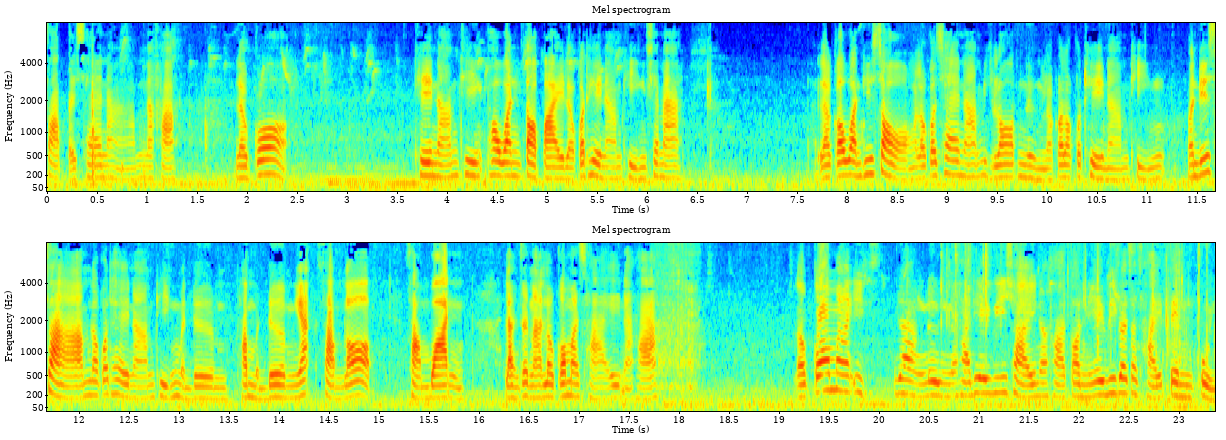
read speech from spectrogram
สับไปแช่น้ำนะคะ แล้วก็เทน้ำทิ้ง พอวันต่อไปเราก็เทน้ำทิ้งใช่ไหมแล้วก็วันที่สองเราก็แช่น้ำอีกรอบหนึ่งแล้วก็เราก็เทน้ำทิ้ง วันที่สามเราก็เทน้ำทิ้งเหมือนเดิมทำเหมือนเดิมเงี้ยสามรอบสามวัน หลังจากนั้นเราก็มาใช้นะคะ แล้วก็มาอีกอย่างหนึ่งนะคะ ที่ไอวี่ใช้นะคะ ตอนนี้ไอวี่ก็จะใช้เป็นปุ๋ย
